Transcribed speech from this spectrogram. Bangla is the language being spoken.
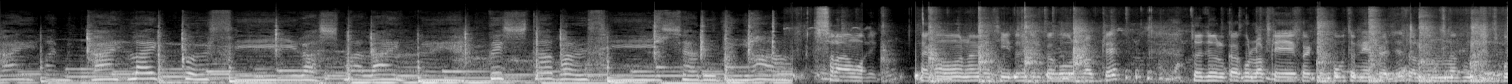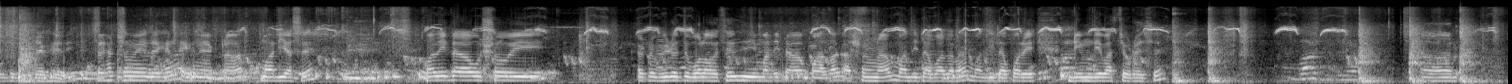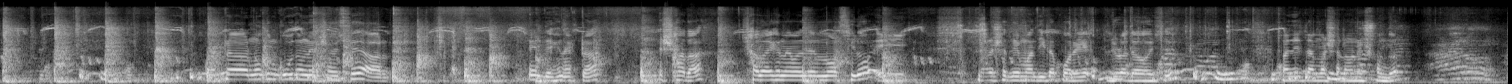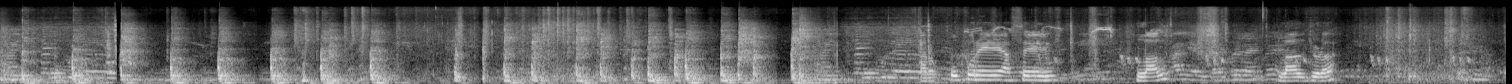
Thai, I'm a Thai like Kursi, Rasmalai, Pista Barfi. সালামু আলাইকুম এখন আমি আছি দহিদুল কাকুর লফটে দহিদুল কাকুর লফটে কয়েকটা কবুতর নিয়ে হয়েছে। চলুন এখন কবুতর দেখে দিই। একটা সময় দেখেন এখানে একটা মাদি আছে। মাদিটা অবশ্যই একটা ভিডিওতে বলা হয়েছে যে মাদিটা বাজাক আসলে নাম মাদিটা বাজা না মাদিটা পরে ডিম দিয়ে বাচ্চা উঠেছে। আর একটা নতুন কবুতর নিয়ে হয়েছে, আর এই দেখেন একটা সাদা। সাদা এখানে আমাদের নর ছিল, এই নরের সাথে মাদিটা পরে জোড়া দেওয়া হয়েছে। মাদিটা মার্শাল অনেক সুন্দর। আর উপরে আছে লাল লাল জোড়া।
